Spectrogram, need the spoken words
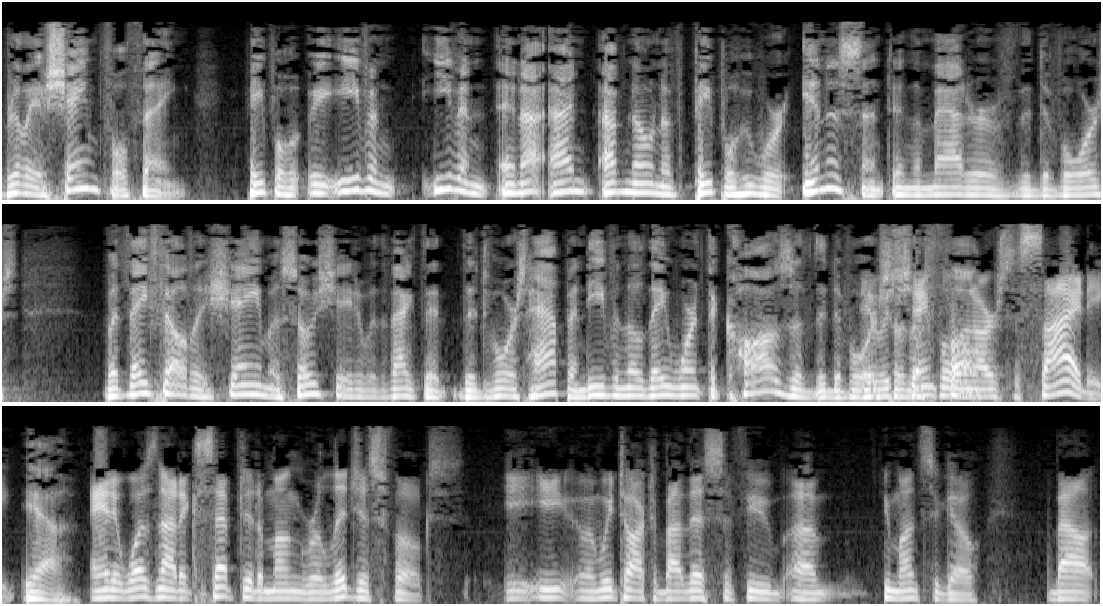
really a shameful thing. People, even even, and I I've known of people who were innocent in the matter of the divorce, but they felt a shame associated with the fact that the divorce happened, even though they weren't the cause of the divorce. It was shameful in our society. Yeah, and it was not accepted among religious folks. And we talked about this a few um, few months ago, about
